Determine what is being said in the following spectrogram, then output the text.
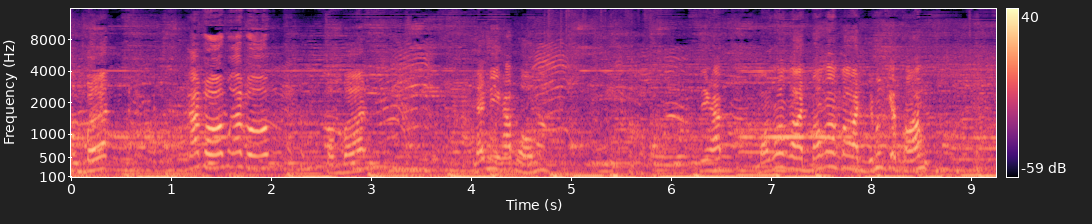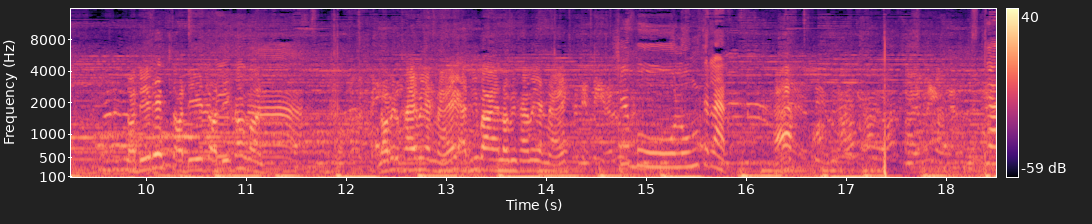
สมเบิร์ด ครับผมครับผมสมเบิร์ดและนี่ครับผมนี่ครับมองกล้องก่อนมองกล้องก่อนอย่าเพิ่งเก็บของสวัสดีดิสวัสดีสวัสดีกล้องก่อน เราเป็นใครมาจากไหน อธิบายเราเป็นใครมาจากไหนชื่อบูลุงจรัดฮะจะ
